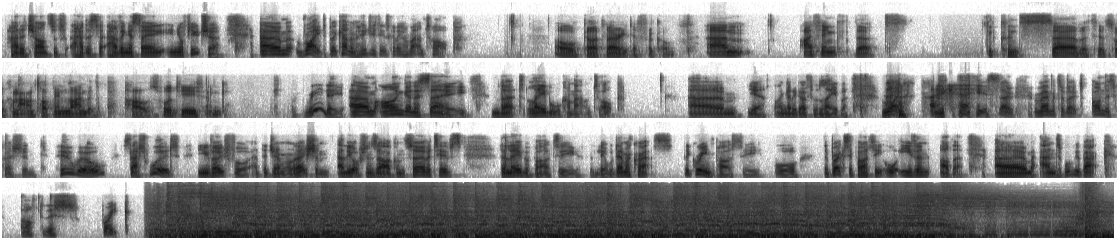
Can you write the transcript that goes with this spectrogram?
had a chance of had a, having a say in your future. Um, right, but Callum, who do you think is going to come out on top? Oh God, very difficult. Um, I think that the Conservatives will come out on top in line with the polls. What do you think? Really? Um, I'm going to say that Labour will come out on top. Um, yeah, I'm going to go for the Labour. Right. okay. So remember to vote on this question. Who will slash would you vote for at the general election? And the options are Conservatives, the Labour Party, the Liberal Democrats, the Green Party, or the Brexit Party, or even other. Um, and we'll be back after this break.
